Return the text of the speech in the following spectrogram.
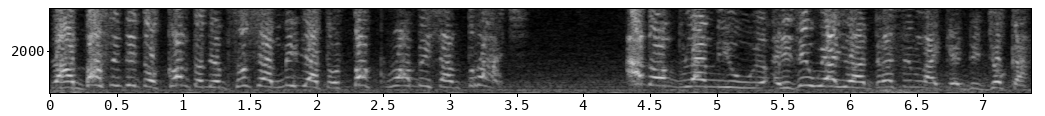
the audacity to come to the social media to talk rubbish and trash. I don't blame you. Is it where you are dressing like a the Joker?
